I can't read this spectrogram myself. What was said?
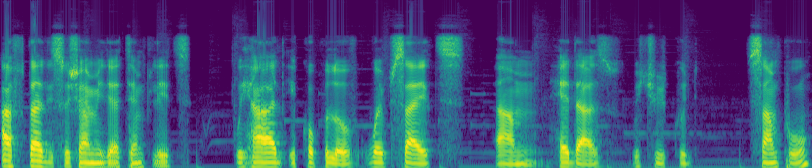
after the social media templates, we had a couple of websites um, headers which we could sample.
